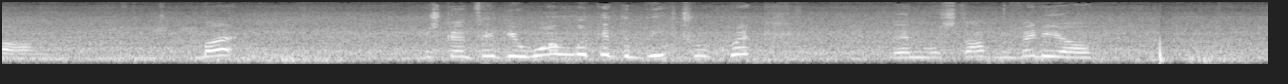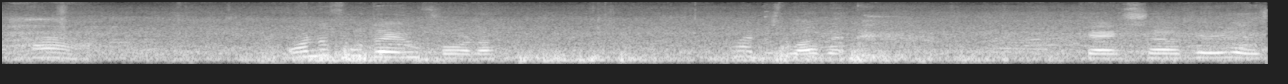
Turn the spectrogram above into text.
Um, but I'm just gonna take you one look at the beach real quick, then we'll stop the video. Ah, Wonderful day in Florida. I just love it. Okay, so here it is.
